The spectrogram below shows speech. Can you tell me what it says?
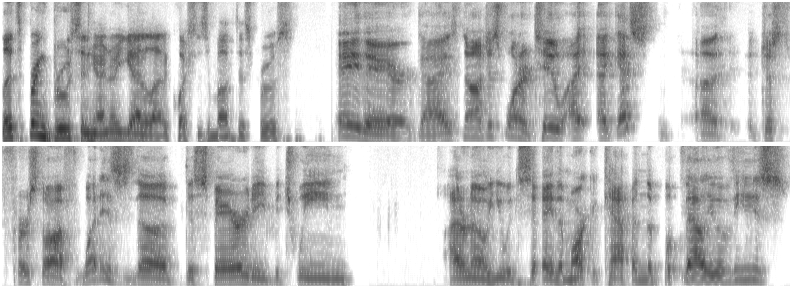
Let's bring Bruce in here. I know you got a lot of questions about this, Bruce. Hey there, guys. No, just one or two. I I guess uh, just first off, what is the disparity between I don't know, you would say the market cap and the book value of these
